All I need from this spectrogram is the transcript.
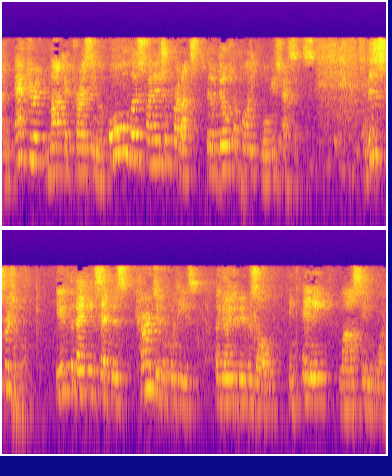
an accurate market pricing of all those financial products that are built upon mortgage assets. And this is critical if the banking sector's current difficulties are going to be resolved in any lasting way.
